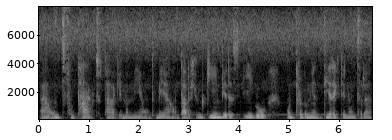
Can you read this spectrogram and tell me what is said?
äh, und von Tag zu Tag immer mehr und mehr. Und dadurch umgehen wir das Ego und programmieren direkt in unsere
